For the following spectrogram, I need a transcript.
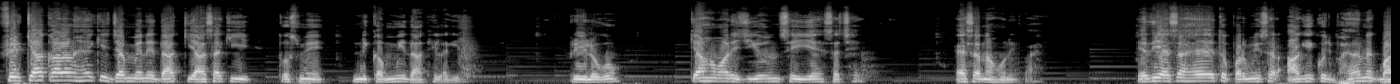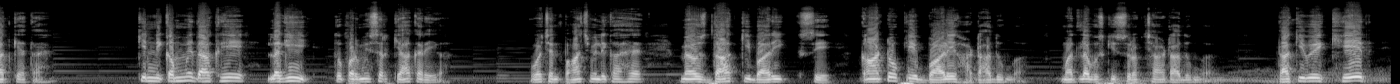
फिर क्या कारण है कि जब मैंने दाग की आशा की तो उसमें निकम्मी दाखें लगी? प्रिय लोगों, क्या हमारे जीवन से यह सच है? ऐसा ना होने पाए। यदि ऐसा है तो परमेश्वर आगे कुछ भयानक बात कहता है। कि निकम्मे दाखे लगी तो परमेश्वर क्या करेगा? वचन पाँच में लिखा है मैं उस दाग की बारीक से कांटों के बाड़े हटा दूँगा मतलब उसकी सुरक्षा हटा दूँगा ताकि वे खेत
